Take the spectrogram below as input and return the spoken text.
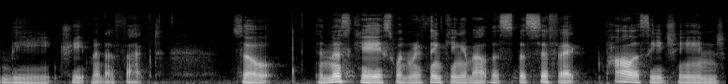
the treatment effect. So in this case, when we're thinking about the specific policy change,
